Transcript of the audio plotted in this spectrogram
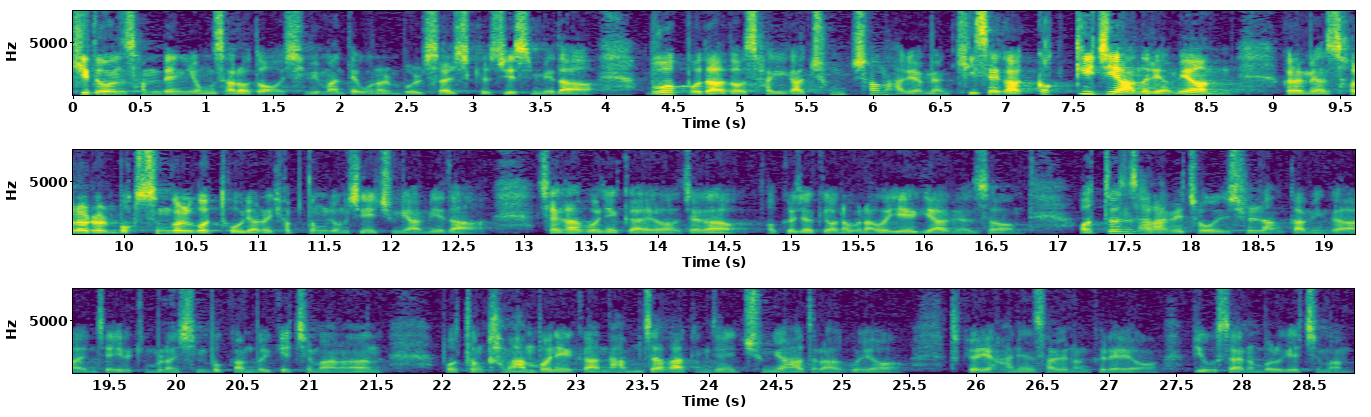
기도원 300 용사로도 12만 대군을 몰살시킬 수 있습니다. 무엇보다도 사기가 충천하려면 기세가 꺾이지 않으려면 그러면 서로를 목숨 걸고 도우려는 협동 정신이 중요합니다. 제가 보니까요, 제가 엊그저께 어느 분하고 얘기하면서 어떤 사람이 좋은 신랑감인가 이제 이렇게 물론 신부감도 있겠지만은 보통 가만 보니까 남자가 굉장히 중요하더라고요. 특별히 한인 사회는 그래요. 미국 사회는 모르겠지만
